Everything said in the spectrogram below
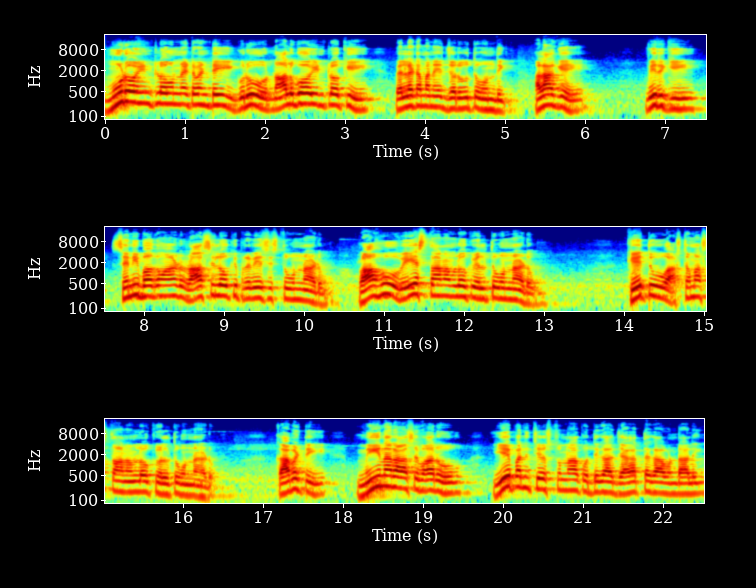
మూడో ఇంట్లో ఉన్నటువంటి గురువు నాలుగో ఇంట్లోకి వెళ్ళటం అనేది జరుగుతూ ఉంది. అలాగే వీరికి శని భగవానుడు రాశిలోకి ప్రవేశిస్తూ ఉన్నాడు. రాహు వ్యయ స్థానంలోకి వెళ్తూ ఉన్నాడు. కేతువు అష్టమ స్థానంలోకి వెళ్తూ ఉన్నాడు. కాబట్టి మీనరాశి వారు ఏ పని చేస్తున్నా కొద్దిగా జాగ్రత్తగా ఉండాలి.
